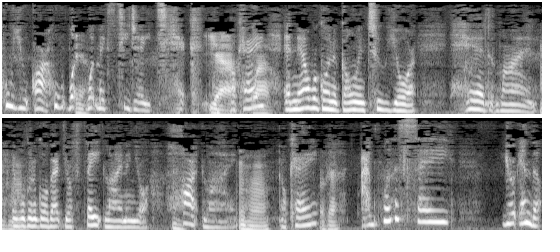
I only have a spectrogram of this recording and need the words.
who you are, who, what, Yeah. what makes TJ tick. Yeah. Okay. Wow. And now we're going to go into your headline, Mm-hmm. and we're going to go about your fate line and your heart line. Mm-hmm. Okay. Okay. I want to say you're in the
